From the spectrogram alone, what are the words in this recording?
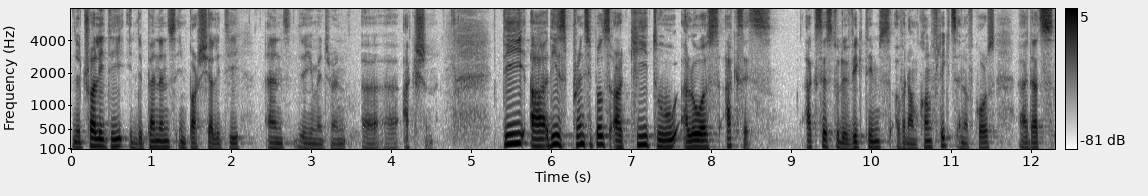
neutrality, independence, impartiality, and the humanitarian uh, uh, action. The, uh, these principles are key to allow us access, access to the victims of an armed conflict, and of course, that's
